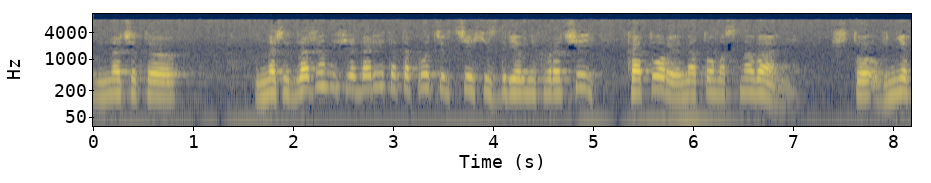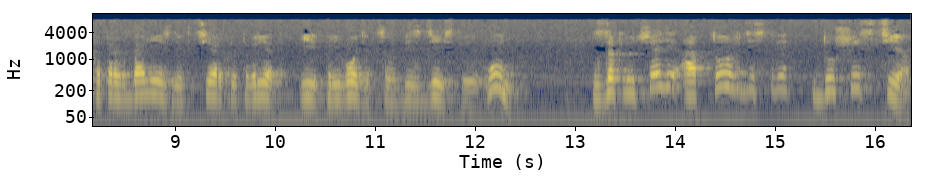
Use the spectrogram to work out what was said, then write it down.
значит, э, значит, блаженный Феодорит это против тех из древних врачей, которые на том основании, что в некоторых болезнях терпит вред и приводится в бездействие ум, заключали о тождестве души с телом.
